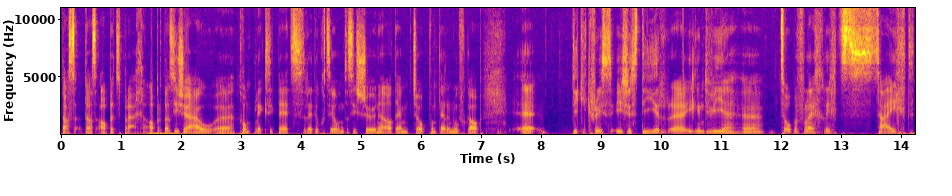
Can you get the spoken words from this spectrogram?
das, das abzubrechen. Aber das ist ja auch äh, Komplexitätsreduktion. Das ist das Schöne an diesem Job und dieser Aufgabe. Äh, DigiChris, ist es dir äh, irgendwie äh, zu oberflächlich, zu seicht,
